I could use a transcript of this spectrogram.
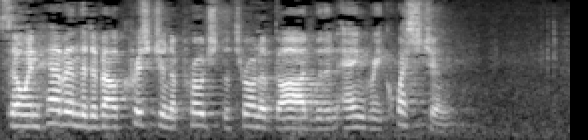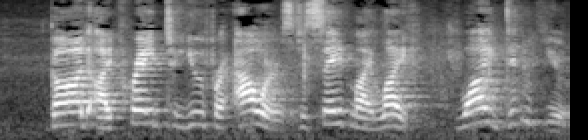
So in heaven, the devout Christian approached the throne of God with an angry question. God, I prayed to you for hours to save my life. Why didn't you?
